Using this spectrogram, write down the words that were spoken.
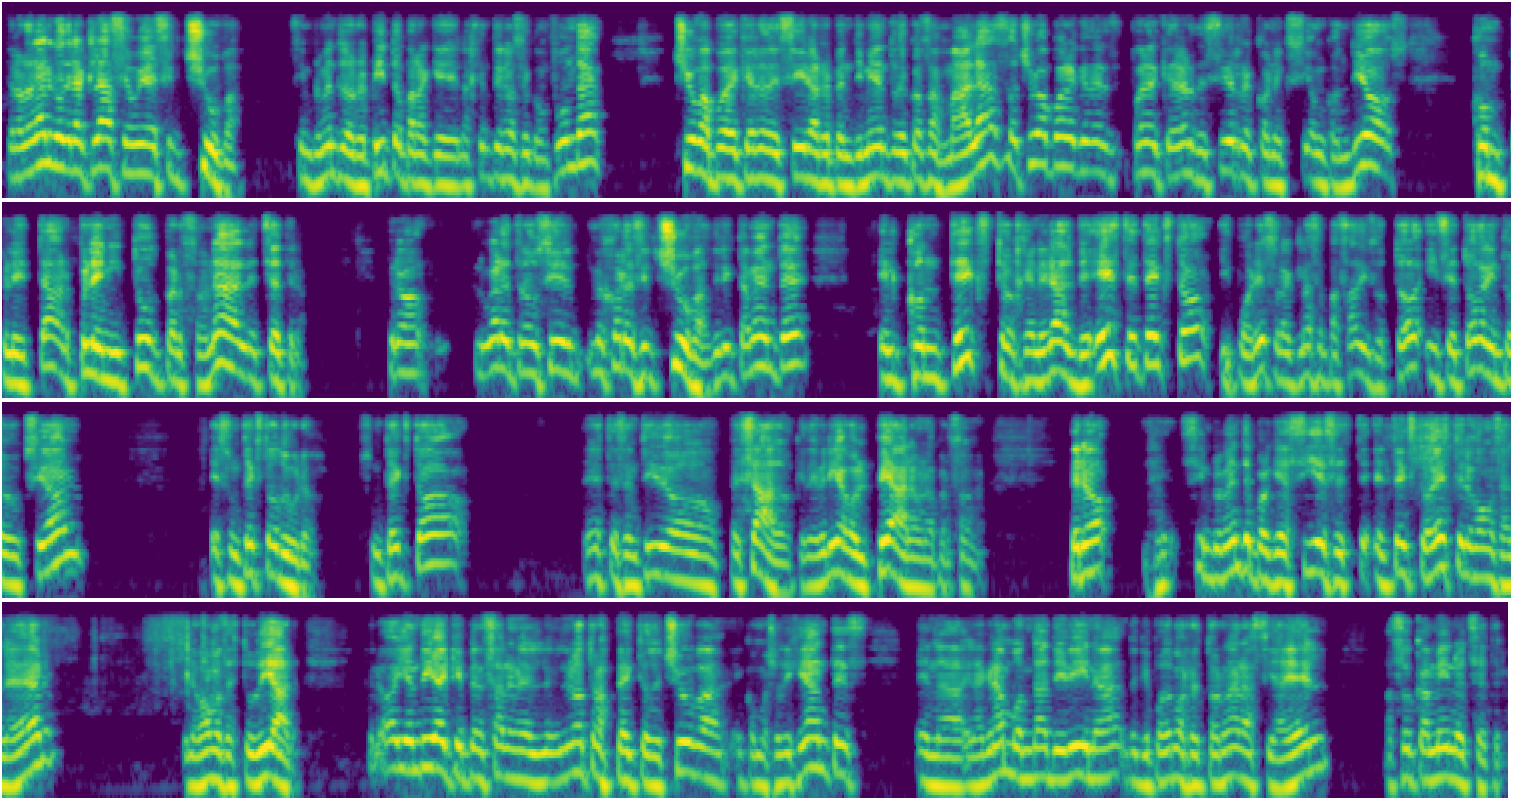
pero a lo largo de la clase voy a decir chuva. Simplemente lo repito para que la gente no se confunda. Chuva puede querer decir arrepentimiento de cosas malas, o chuva puede querer, puede querer decir reconexión con Dios, completar plenitud personal, etc. Pero en lugar de traducir, mejor decir chuva directamente, el contexto general de este texto, y por eso la clase pasada hizo todo, hice toda la introducción, es un texto duro, es un texto en este sentido pesado, que debería golpear a una persona. Pero simplemente porque así es este, el texto este, lo vamos a leer y lo vamos a estudiar. Pero hoy en día hay que pensar en el, otro aspecto de Chuba, como yo dije antes, en la, gran bondad divina de que podemos retornar hacia Él, a su camino, etc.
